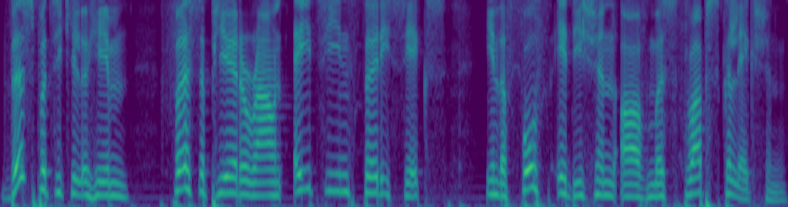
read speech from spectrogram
This particular hymn first appeared around 1836 in the fourth edition of Miss Thrupp's collection.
